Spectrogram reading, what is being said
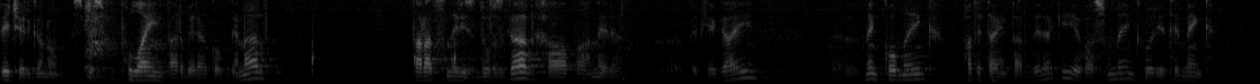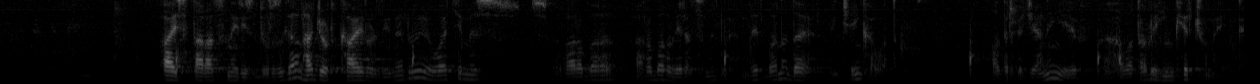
վեճ էր գնում, այսպես փուլային տարբերակով գնալ, տարածներից դուրս գալ, խաղապահները պետք է գային, մենք կողմեինք փաթեթային տարբերակի եւ ասում էինք, որ եթե մենք այս տարածներից դուրս գալ հաջորդ քայլը լինելու է ուղղակի մեզ Ղարաբաղը Ղարաբաղը վերացնելու է։ Մեր բանը դա է։ Մենք չէինք հավատում Ադրբեջանին եւ հավատալու հիմքեր չունեինք։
